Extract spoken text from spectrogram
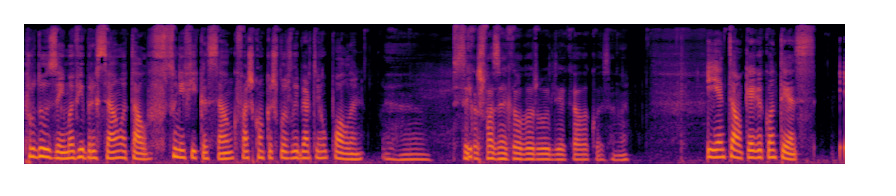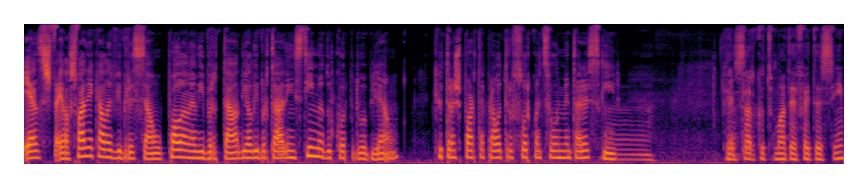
produzem uma vibração, a tal sonificação, que faz com que as flores libertem o pólen. Isso é que eles fazem aquele barulho e aquela coisa, não é? E então, o que é que acontece? Eles, eles fazem aquela vibração, o pólen é libertado e é libertado em cima do corpo do abelhão, que o transporta para outra flor quando se alimentar a seguir. Ah. Pensar que o tomate é feito assim.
